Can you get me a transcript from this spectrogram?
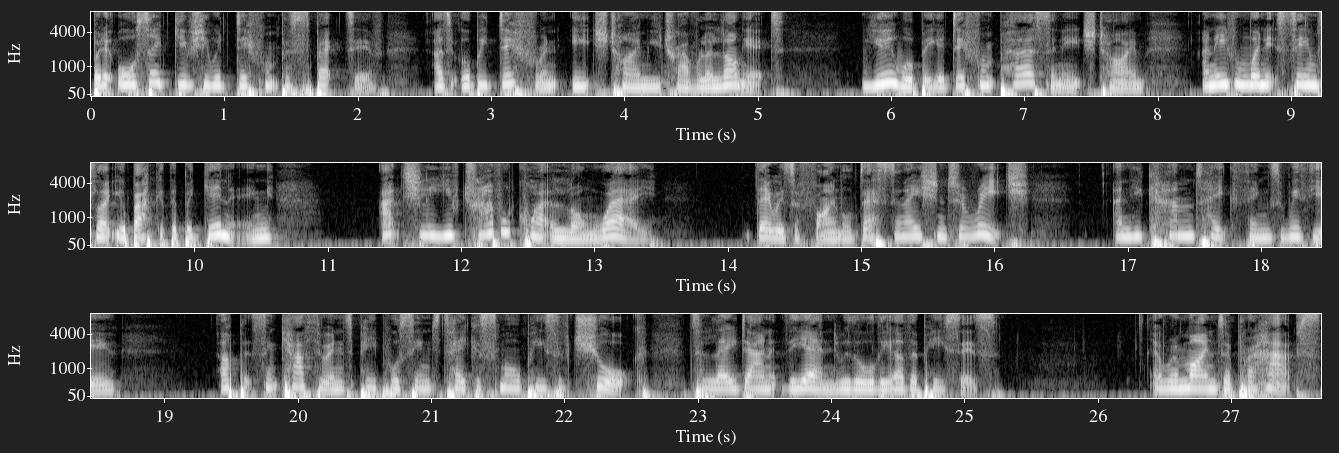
but it also gives you a different perspective, as it will be different each time you travel along it. You will be a different person each time, and even when it seems like you're back at the beginning, actually you've travelled quite a long way. There is a final destination to reach, and you can take things with you. Up at St Catherine's, people seem to take a small piece of chalk to lay down at the end with all the other pieces. A reminder, perhaps,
